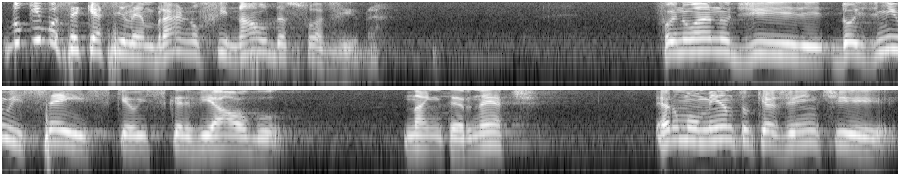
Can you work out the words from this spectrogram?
Do que você quer se lembrar no final da sua vida? Foi no ano de 2006 que eu escrevi algo na internet. Era um momento que a gente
